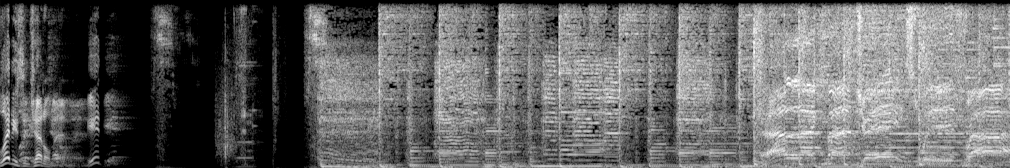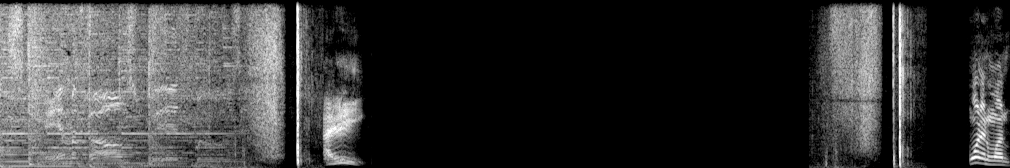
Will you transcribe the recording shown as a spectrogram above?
Ladies and gentlemen, it. Aye. One and one.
